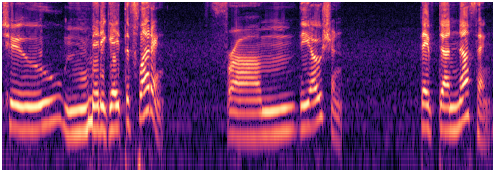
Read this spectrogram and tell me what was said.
to mitigate the flooding from the ocean. They've done nothing.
